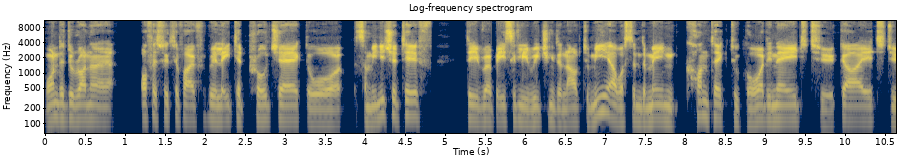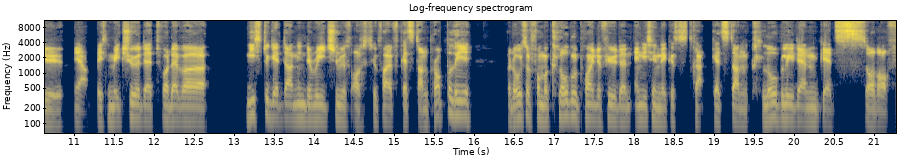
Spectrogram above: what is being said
wanted to run a Office 365 related project or some initiative, they were basically reaching them out to me. I was then the main contact to coordinate, to guide, to yeah, basically make sure that whatever needs to get done in the region with Office 365 gets done properly. But also from a global point of view, then anything that gets, gets done globally then gets sort of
